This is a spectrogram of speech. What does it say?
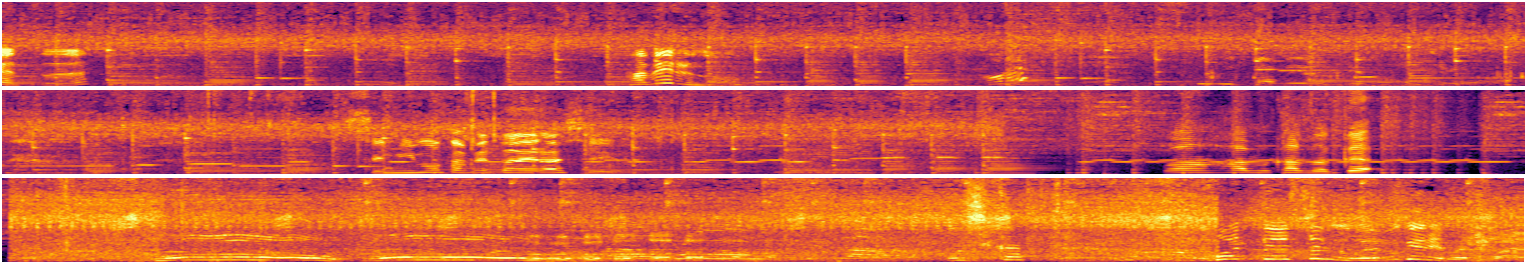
やつ？食べるの？あれ？すぐ食べようっていうの面白いわ。セミも食べたいらしいよ。ワンハム家族。おおお惜しかった。こうやってすぐ上向ければいいんじゃない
